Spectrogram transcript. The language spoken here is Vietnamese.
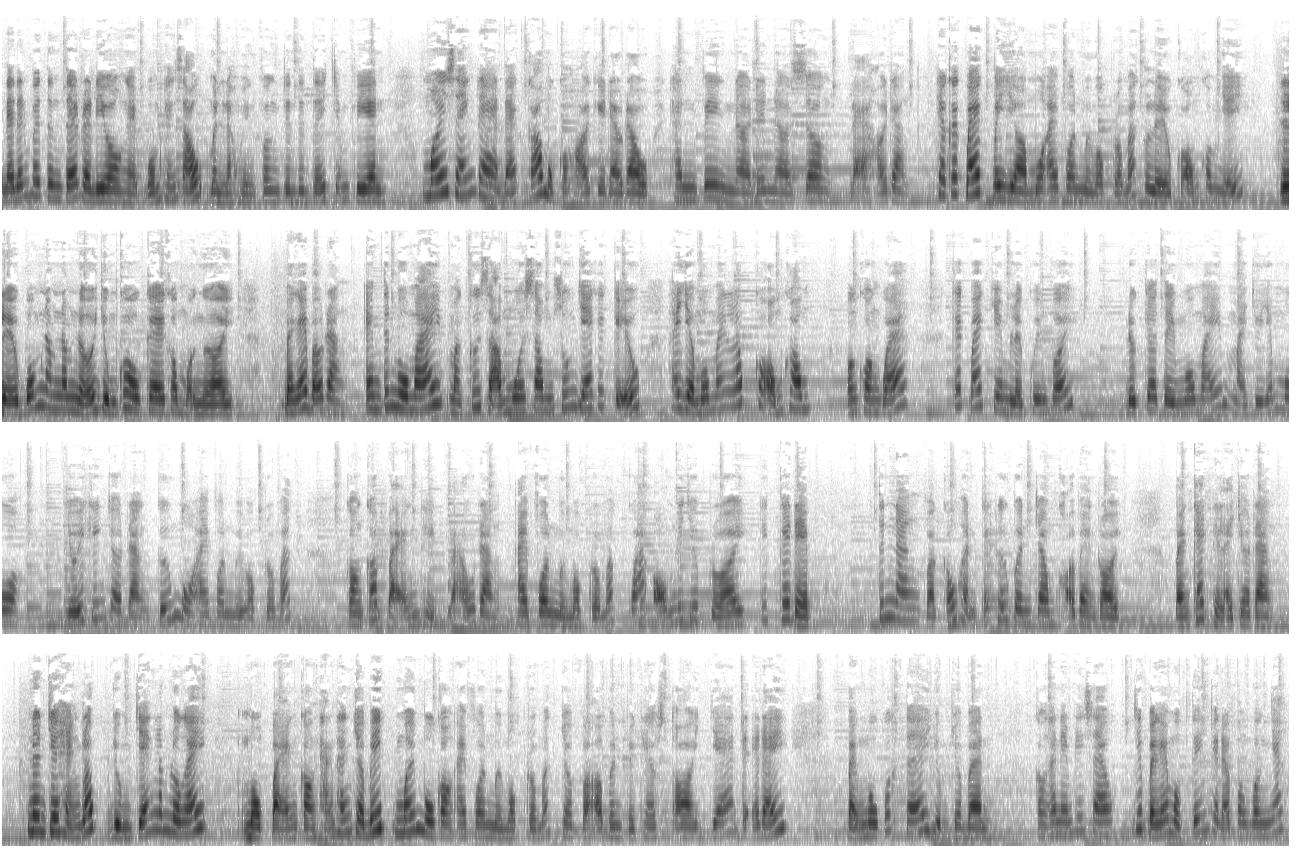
bạn đã đến với Tinh tế Radio ngày 4 tháng 6. Mình là Huyền Vân trên tinh tế.vn. Mới sáng ra đã có một câu hỏi gây đau đầu. Thành viên NDN Sơn đã hỏi rằng Theo các bác, bây giờ mua iPhone 11 Pro Max liệu có ổn không nhỉ? Liệu 4-5 năm nữa dùng có ok không mọi người? Bạn ấy bảo rằng em tính mua máy mà cứ sợ mua xong xuống giá cái kiểu hay giờ mua máy lóc có ổn không? Băn khoăn quá. Các bác cho em lời khuyên với. Được cho tiền mua máy mà chưa dám mua. Nhiều ý kiến cho rằng cứ mua iPhone 11 Pro Max còn có bạn thì bảo rằng iPhone 11 Pro Max quá ổn đấy chứ Pro ơi, thiết kế đẹp, tính năng và cấu hình các thứ bên trong khỏi bàn rồi. Bạn khác thì lại cho rằng nên chơi hàng lốc dùng chán lắm luôn ấy. Một bạn còn thẳng thắn cho biết mới mua con iPhone 11 Pro Max cho vợ bên Viettel Store giá rẻ đấy. Bạn mua quốc tế dùng cho bền. Còn anh em thấy sao? Giúp bạn ấy một tiếng cho đỡ phân vân nhé.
